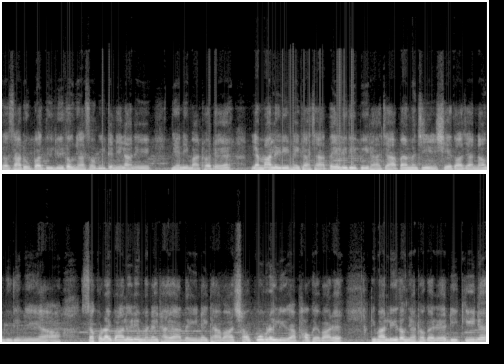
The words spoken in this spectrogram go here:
တော့ဇာတုပတ်တီလေးတုံညာဆိုပြီးတနေ့လာနေညနေမှထွက်တယ်လက်မလေးတွေနှိပ်ထားကြအသေးလေးတွေပေးထားကြအပန်းမကြည့်ရင် share သွားကြနောက်လူတွေမြင်ရအောင် subscriber လေးတွေမနှိပ်ထားရသေးရင်နှိပ်ထားပါ6 9 break လေးကဖောက်ခဲ့ပါတယ်ဒီမှာလေးတုံညာထွက်ခဲ့တယ်ဒီကီးနဲ့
